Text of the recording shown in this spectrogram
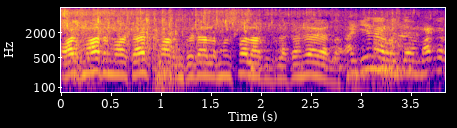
వాళ్ళకి మాత్రం మా ట్యాక్స్ మాత్రం పెట్టాలి మున్సిపల్ ఆఫీస్లో కంజాయాలి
